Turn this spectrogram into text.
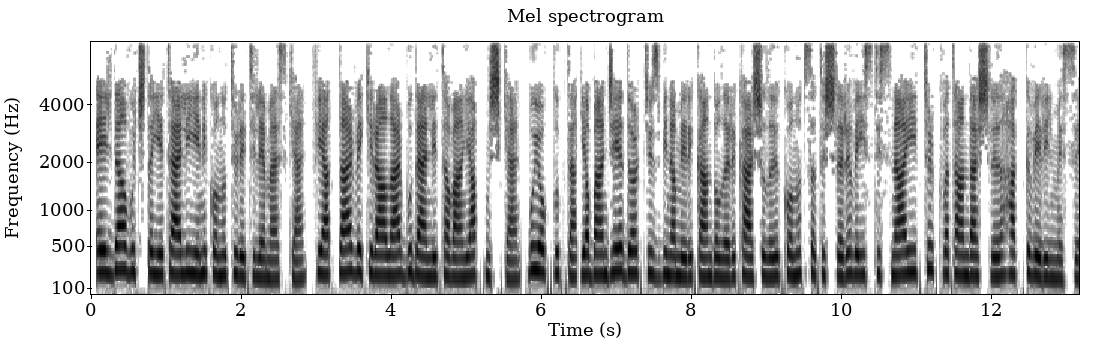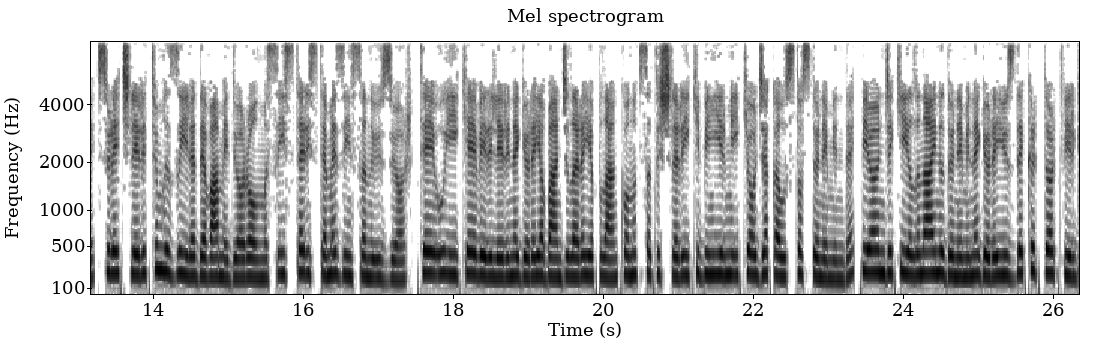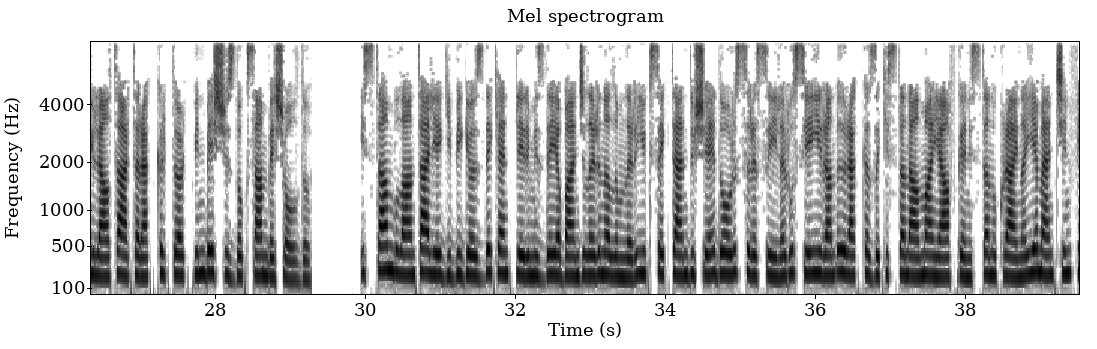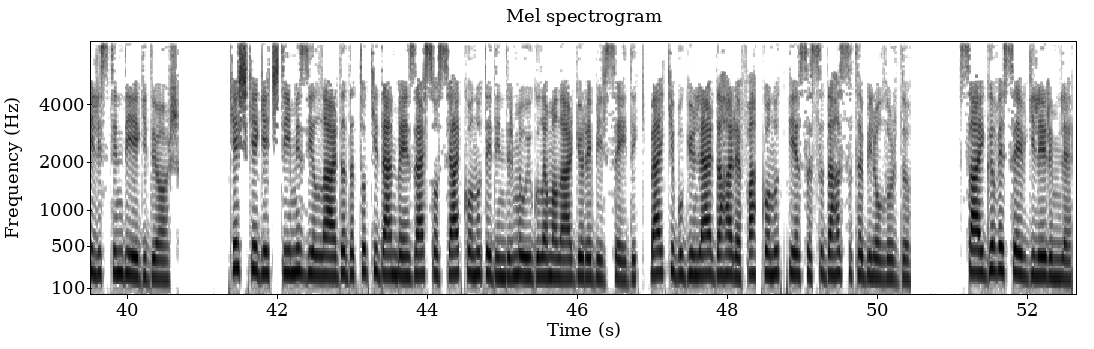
Elde avuçta yeterli yeni konut üretilemezken, fiyatlar ve kiralar bu denli tavan yapmışken, bu yoklukta, yabancıya 400 bin Amerikan doları karşılığı konut satışları ve istisnai Türk vatandaşlığı hakkı verilmesi, süreçleri tüm hızıyla devam ediyor olması ister istemez insanı üzüyor. TÜİK verilerine göre yabancılara yapılan konut satışları 2022 Ocak-Ağustos döneminde, bir önceki yılın aynı dönemine göre %44,6 artarak 44.595 oldu. İstanbul Antalya gibi gözde kentlerimizde yabancıların alımları yüksekten düşeye doğru sırasıyla Rusya, İran, Irak, Kazakistan, Almanya, Afganistan, Ukrayna, Yemen, Çin, Filistin diye gidiyor. Keşke geçtiğimiz yıllarda da TOKİ'den benzer sosyal konut edindirme uygulamalar görebilseydik, belki bugünler daha refah, konut piyasası daha stabil olurdu. Saygı ve sevgilerimle.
